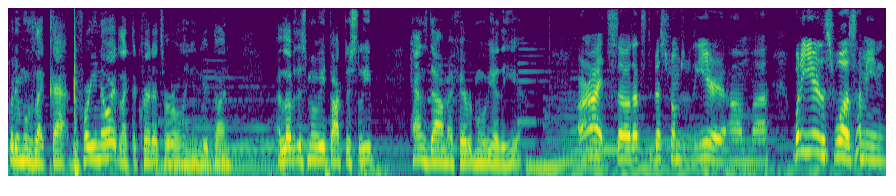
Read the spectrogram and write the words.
but it moves like that. Before you know it, like the credits are rolling and you're done. I love this movie, Doctor Sleep. Hands down, my favorite movie of the year. All right, so that's the best films of the year. Um, uh, what a year this was. I mean,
